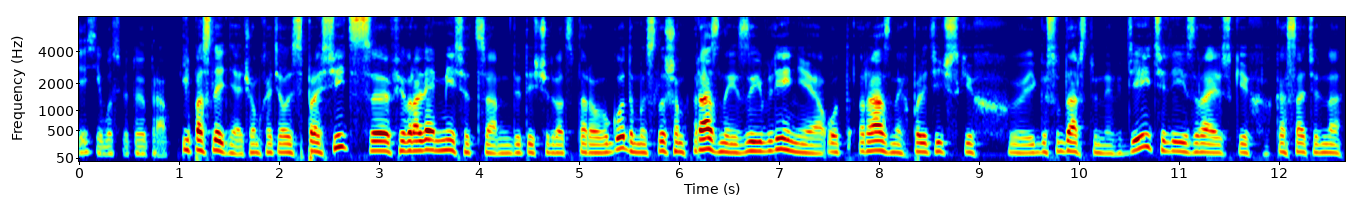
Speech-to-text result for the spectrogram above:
здесь его святое право. И последнее, о чем хотелось спросить. С февраля месяца 2022 года мы слышим разные заявления от разных политических и государственных деятелей израильских касательно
